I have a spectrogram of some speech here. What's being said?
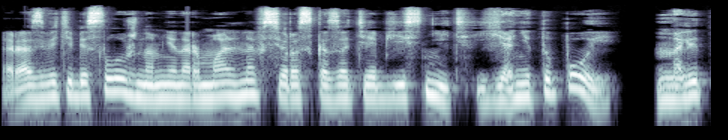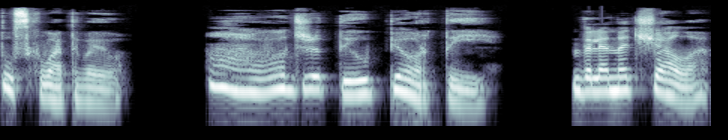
Разве тебе сложно мне нормально все рассказать и объяснить? Я не тупой. На лету схватываю». «О, вот же ты упертый. Для начала,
